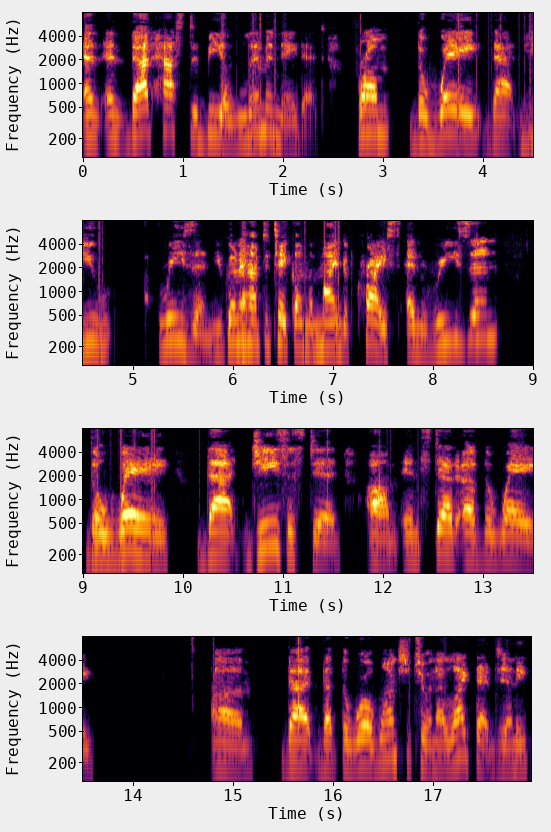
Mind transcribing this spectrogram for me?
and and that has to be eliminated from the way that you reason. You're going to have to take on the mind of Christ and reason the way that Jesus did um, instead of the way um, that that the world wants you to. And I like that, Jenny.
